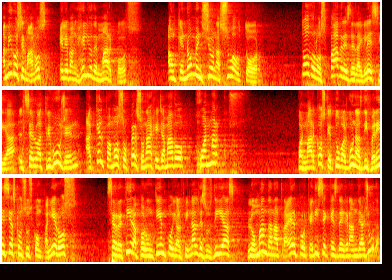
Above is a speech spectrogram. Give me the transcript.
Amigos y hermanos, el Evangelio de Marcos, aunque no menciona su autor, todos los padres de la iglesia se lo atribuyen a aquel famoso personaje llamado Juan Marcos. Juan Marcos, que tuvo algunas diferencias con sus compañeros, se retira por un tiempo y al final de sus días lo mandan a traer porque dice que es de grande ayuda.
